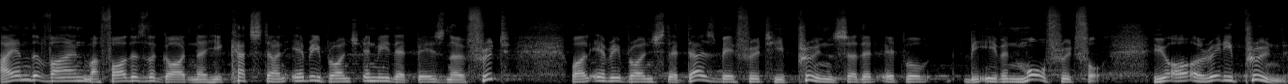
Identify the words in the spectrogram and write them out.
I am the vine, my father's the gardener. He cuts down every branch in me that bears no fruit, while every branch that does bear fruit, he prunes so that it will be even more fruitful. You are already pruned.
